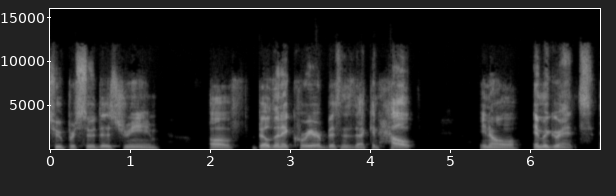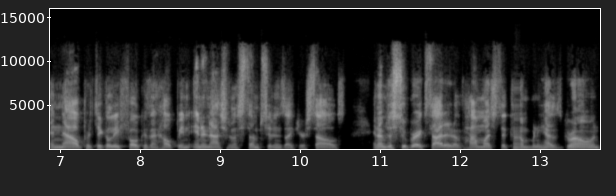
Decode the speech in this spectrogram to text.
to pursue this dream of building a career business that can help you know immigrants and now particularly focus on helping international stem students like yourselves and i'm just super excited of how much the company has grown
